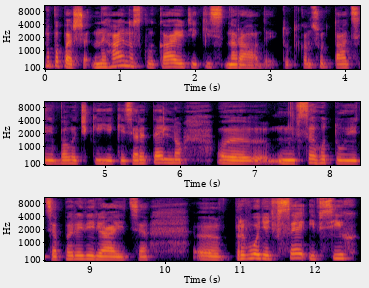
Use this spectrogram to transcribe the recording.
Ну, по-перше, негайно скликають якісь наради, тут консультації, балачки, якісь ретельно е, все готується, перевіряється, е, приводять все і всіх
